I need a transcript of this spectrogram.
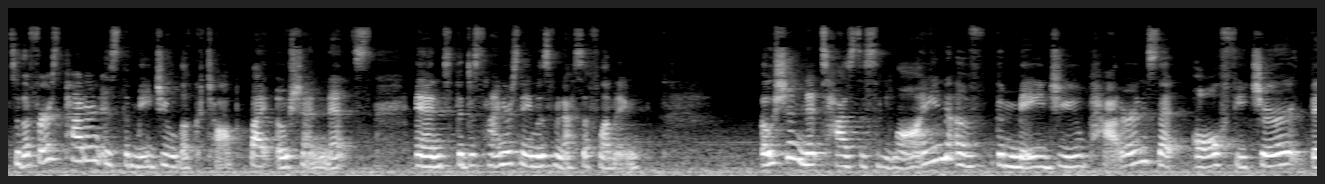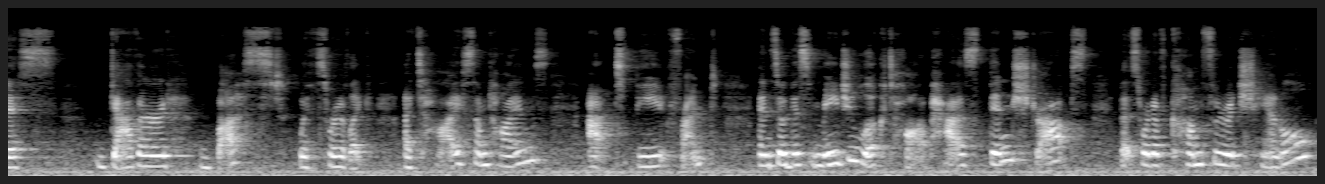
So the first pattern is the Made You Look top by Ocean Knits, and the designer's name is Vanessa Fleming. Ocean Knits has this line of the You patterns that all feature this gathered bust with sort of like a tie sometimes at the front. And so this You Look top has thin straps that sort of come through a channel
